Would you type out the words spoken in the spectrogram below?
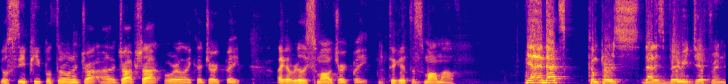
you'll see people throwing a drop a drop shot or like a jerk bait like a really small jerk bait to get the smallmouth yeah and that's compares that is very different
